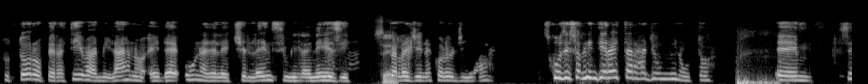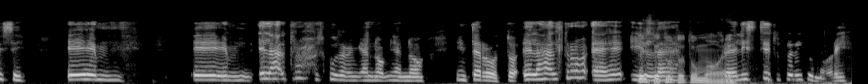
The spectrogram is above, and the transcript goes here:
tuttora operativa a Milano ed è una delle eccellenze milanesi sì. per la ginecologia, Scusi, sono in diretta radio un minuto. Eh, sì, sì. E, e, e, l'altro, scusami, mi hanno, mi hanno, interrotto. E l'altro è il, l'Istituto Tumori. Eh, l'Istituto dei Tumori.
